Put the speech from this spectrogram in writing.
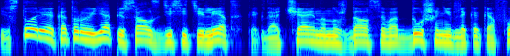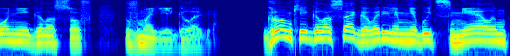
История, которую я писал с десяти лет, когда отчаянно нуждался в отдушине для какофонии голосов в моей голове. Громкие голоса говорили мне быть смелым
